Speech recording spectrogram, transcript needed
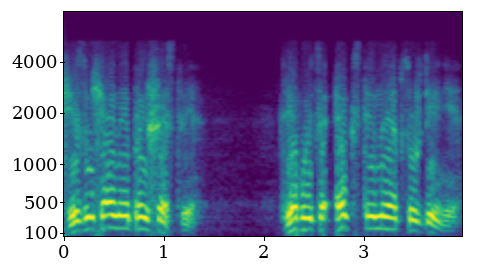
Чрезвычайное происшествие. Требуется экстренное обсуждение.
